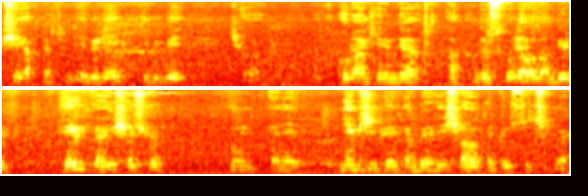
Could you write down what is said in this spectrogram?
bir şey yapmıyorsun. Ebu Leheb gibi bir Kur'an-ı Kerim'de hakkında sure olan bir herif dahi şaşıyor. Bunun, hani ne biçim peygamber hiç ağzından kötüsü çıkmıyor.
